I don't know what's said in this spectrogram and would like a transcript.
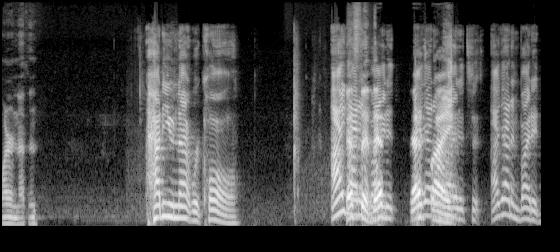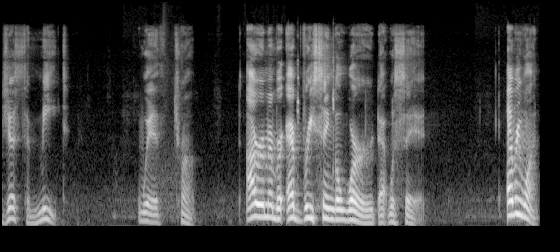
learn nothing. How do you not recall? I got That's invited. that's I got like invited to. I got invited just to meet with Trump. I remember every single word that was said. Everyone.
